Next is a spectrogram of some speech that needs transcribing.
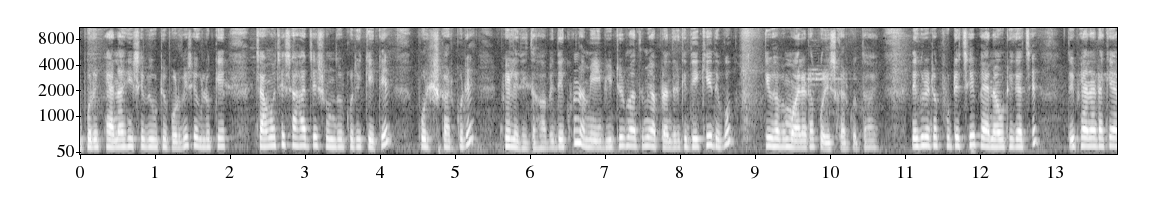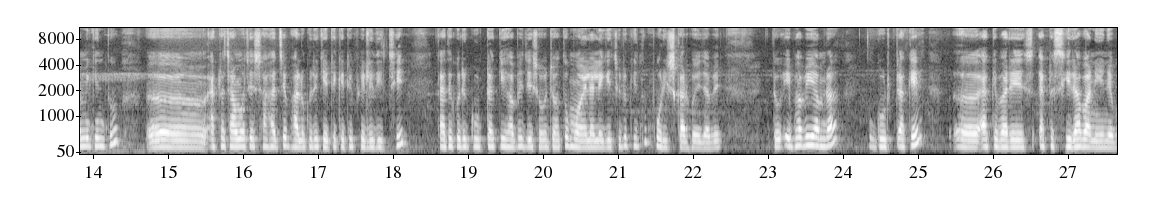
উপরে ফেনা হিসেবে উঠে পড়বে, সেগুলোকে চামচের সাহায্যে সুন্দর করে কেটে পরিষ্কার করে ফেলে দিতে হবে। দেখুন, আমি এই ভিডিওর মাধ্যমে আপনাদেরকে দেখিয়ে দেবো কীভাবে ময়লাটা পরিষ্কার করতে হয়। দেখুন, এটা ফুটেছে, ফেনা উঠে গেছে। তো এই ফেনাটাকে আমি কিন্তু একটা চামচের সাহায্যে ভালো করে কেটে কেটে ফেলে দিচ্ছি। তাতে করে গুড়টা কী হবে যেসব যত ময়লা লেগেছিলো কিন্তু পরিষ্কার হয়ে যাবে। তো এভাবেই আমরা গুড়টাকে একেবারে একটা শিরা বানিয়ে নেব।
